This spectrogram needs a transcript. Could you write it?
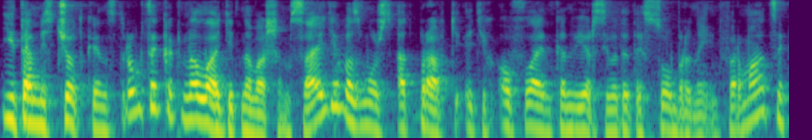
И там есть четкая инструкция, как наладить на вашем сайте возможность отправки этих офлайн конверсий, вот этой собранной информации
